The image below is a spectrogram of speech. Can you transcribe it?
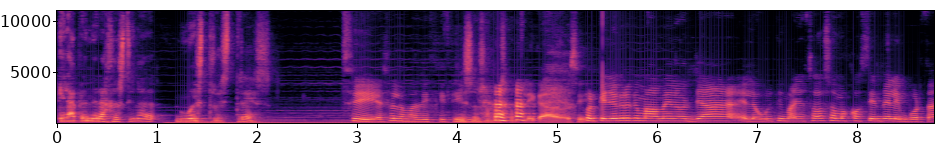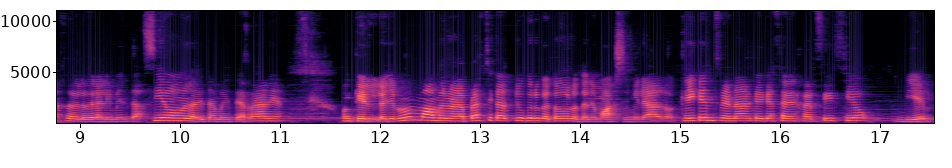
el aprender a gestionar nuestro estrés. Sí, eso es lo más difícil. Eso es lo más complicado, sí. Porque yo creo que más o menos ya en los últimos años todos somos conscientes de la importancia de lo de la alimentación, la dieta mediterránea. Aunque lo llevemos más o menos a la práctica, yo creo que todos lo tenemos asimilado. Que hay que entrenar, que hay que hacer ejercicio, bien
